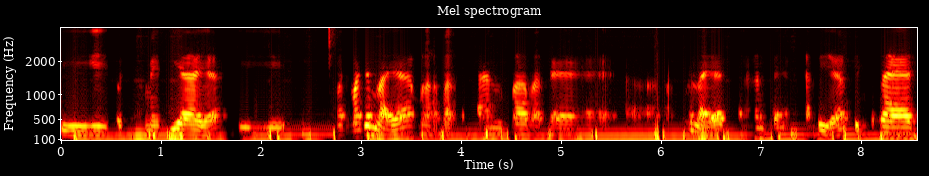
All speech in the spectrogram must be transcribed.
di media ya, di macam-macam lah ya pakai Canva pakai uh, apa lah ya karena kan banyak sekali ya Pinterest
